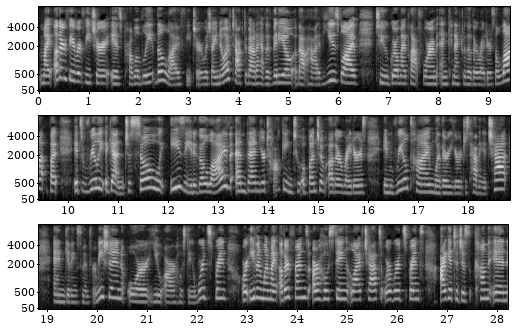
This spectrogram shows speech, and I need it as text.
my other favorite feature is probably the live feature, which I know I've talked about. I have a video about how I've used live to grow my platform and connect with other writers a lot, but it's really, again, just so easy to go live and then you're talking to a bunch of other writers in real time, whether you're just having a chat and giving some information or you are hosting a word sprint, or even when my other friends are hosting live chats or word sprints, I get to just come in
